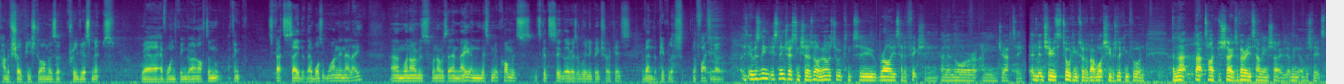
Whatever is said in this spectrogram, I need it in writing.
kind of showpiece dramas at previous MIPs where everyone's been going after them. I think it's fair to say that there wasn't one in LA um, when I was when I was there in May. And this MIPCOM, it's it's good to see that there is a really big showcase event that people are, are fighting over. It was an, it's an interesting show as well. I mean, I was talking to Rai's head of fiction, Eleanor Andreatta, and, and she was talking sort of about what she was looking for, and and that that type of show is a very Italian show. I mean, obviously it's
